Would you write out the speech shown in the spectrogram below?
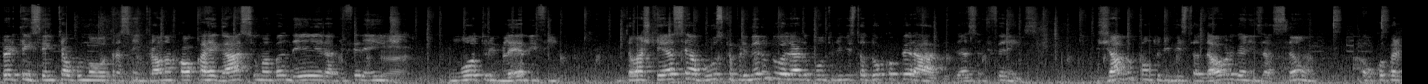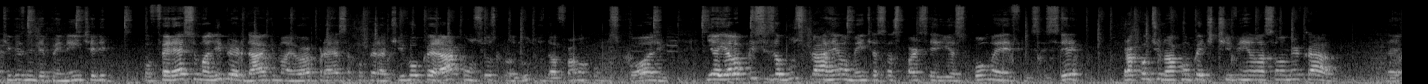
pertencente a alguma outra central na qual carregasse uma bandeira diferente, um outro emblema, enfim. Então acho que essa é a busca, primeiro do olhar do ponto de vista do cooperado, dessa diferença. Já do ponto de vista da organização, o cooperativismo independente ele oferece uma liberdade maior para essa cooperativa operar com seus produtos da forma como escolhe. E aí ela precisa buscar realmente essas parcerias como a FNCC para continuar competitiva em relação ao mercado. É,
